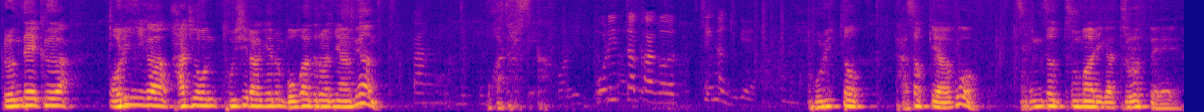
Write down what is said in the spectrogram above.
그런데 그 어린이가 가져온 도시락에는 뭐가 들었냐면 뭐가 들었을까? 보리떡하고 생선 두 개. 보리떡 다섯 개하고 생선 두 마리가 들었대.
